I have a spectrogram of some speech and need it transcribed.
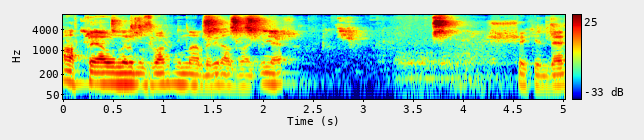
Altta yavrularımız var. Bunlar da birazdan iner. Şu şekilde.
